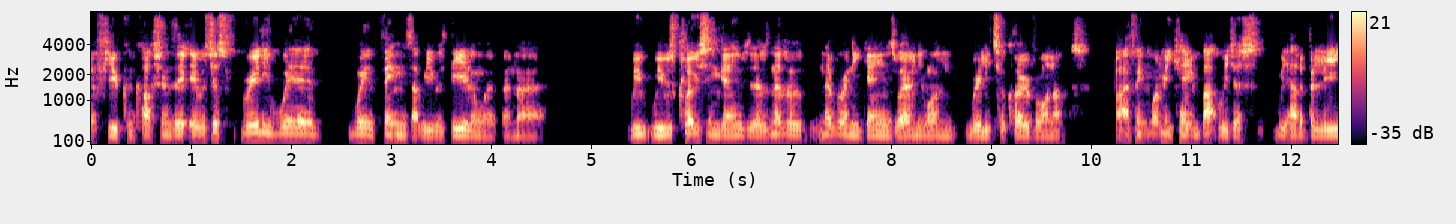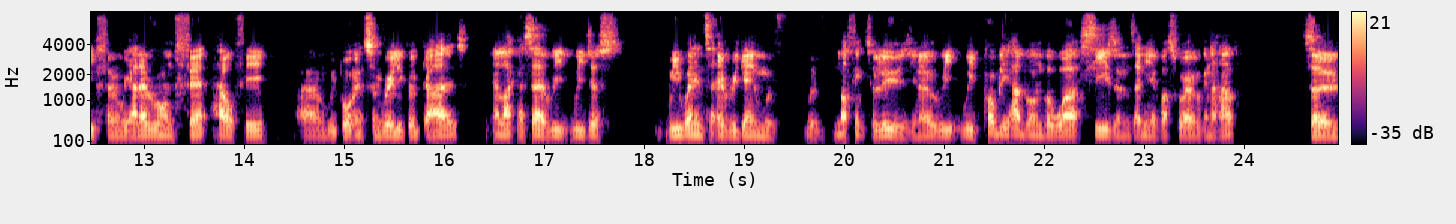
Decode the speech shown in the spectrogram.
a few concussions. It, it was just really weird, weird things that we was dealing with, and uh, we we was close in games. There was never never any games where anyone really took over on us. But I think when we came back, we just we had a belief and we had everyone fit, healthy. Um, we brought in some really good guys, and like I said, we we just we went into every game with with nothing to lose. You know, we we probably had one of the worst seasons any of us were ever going to have. So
